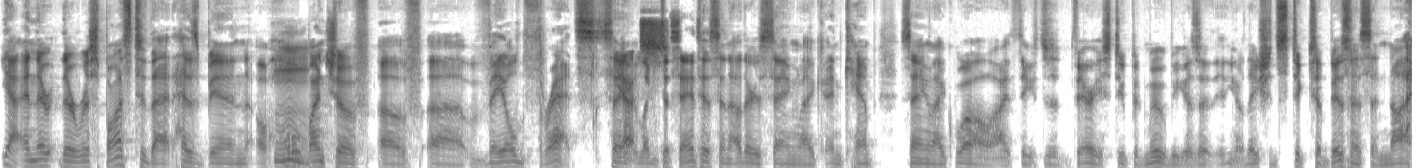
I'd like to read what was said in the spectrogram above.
Yeah, and their their response to that has been a whole Mm. bunch of of uh, veiled threats, saying like DeSantis and others saying like, and Kemp saying like, well, I think it's a very stupid move because it, you know they should stick to business and not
